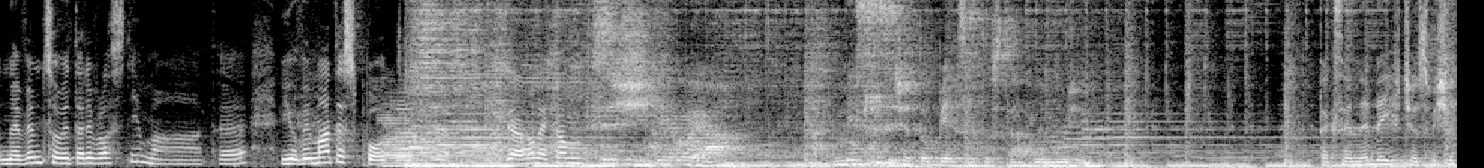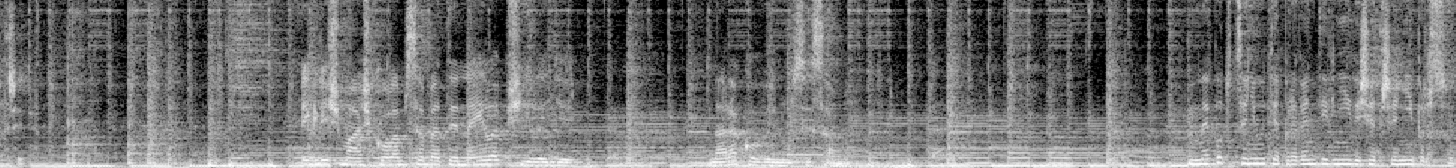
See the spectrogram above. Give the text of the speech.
nevím, co vy tady vlastně máte. Jo, vy máte spot. Já ho nechám. Jsi jako já? Myslí si, že tobě se to stát nemůže. Tak se nedej včas vyšetřit. I když máš kolem sebe ty nejlepší lidi, na rakovinu si sami. Nepodceňujte preventivní vyšetření prsu.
